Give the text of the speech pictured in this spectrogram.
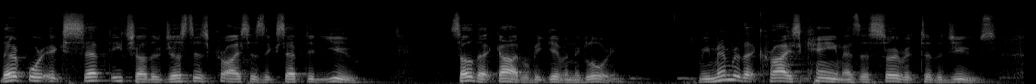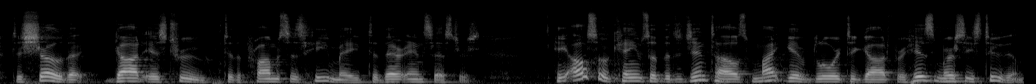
Therefore, accept each other just as Christ has accepted you, so that God will be given the glory. Remember that Christ came as a servant to the Jews to show that God is true to the promises he made to their ancestors. He also came so that the Gentiles might give glory to God for his mercies to them.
